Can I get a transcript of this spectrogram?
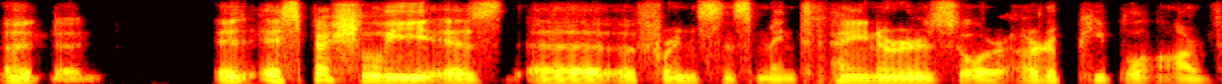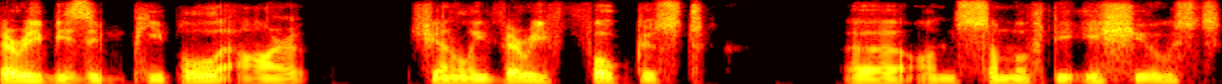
uh, uh especially as, uh, for instance, maintainers or other people are very busy people, are generally very focused uh, on some of the issues,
